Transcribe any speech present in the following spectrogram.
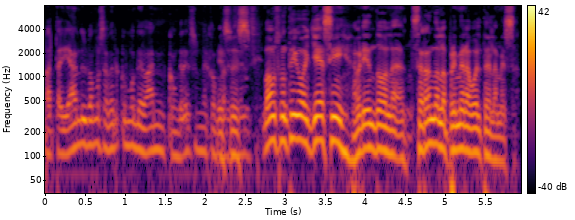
batallando y vamos a ver cómo le va en el Congreso en la Eso es. Vamos contigo, Jesse, abriendo la, cerrando la primera vuelta de la mesa.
